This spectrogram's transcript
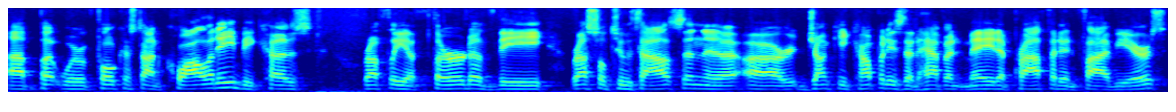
uh, but we're focused on quality because roughly a third of the Russell 2000 are junky companies that haven't made a profit in five years.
